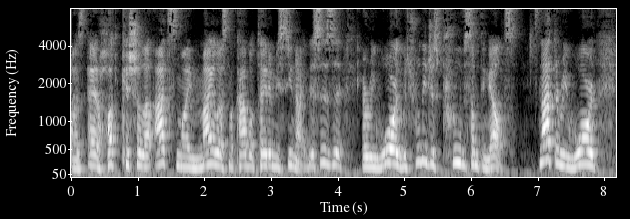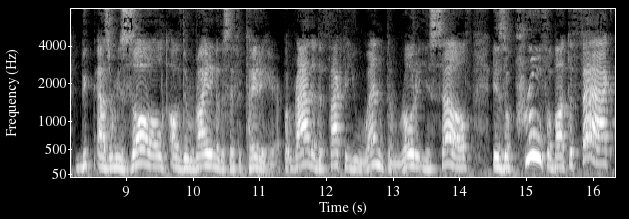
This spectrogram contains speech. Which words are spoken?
as er hot kishela atzmai misinai. This is a, a reward which really just proves something else. It's not the reward as a result of the writing of the Sefer Torah here, but rather the fact that you went and wrote it yourself is a proof about the fact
